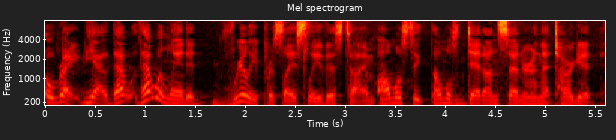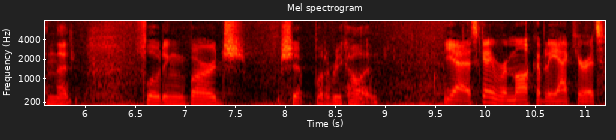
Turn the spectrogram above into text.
Oh, right. Yeah, that that one landed really precisely this time, almost almost dead on center in that target in that floating barge ship, whatever you call it. yeah it's getting remarkably accurate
